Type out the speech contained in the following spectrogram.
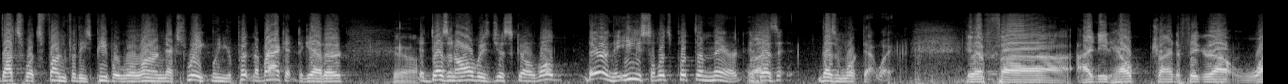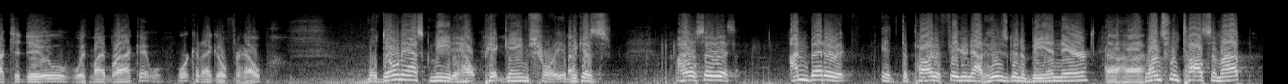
that's what's fun for these people. We'll learn next week. When you're putting the bracket together, Yeah. it doesn't always just go, well, they're in the East, so let's put them there. It Right. doesn't, doesn't work that way. If uh, I need help trying to figure out what to do with my bracket, where can I go for help? Well, don't ask me to help pick games for you, because I will say this, I'm better at, at the part of figuring out who's going to be in there. Uh-huh. Once we toss them up,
